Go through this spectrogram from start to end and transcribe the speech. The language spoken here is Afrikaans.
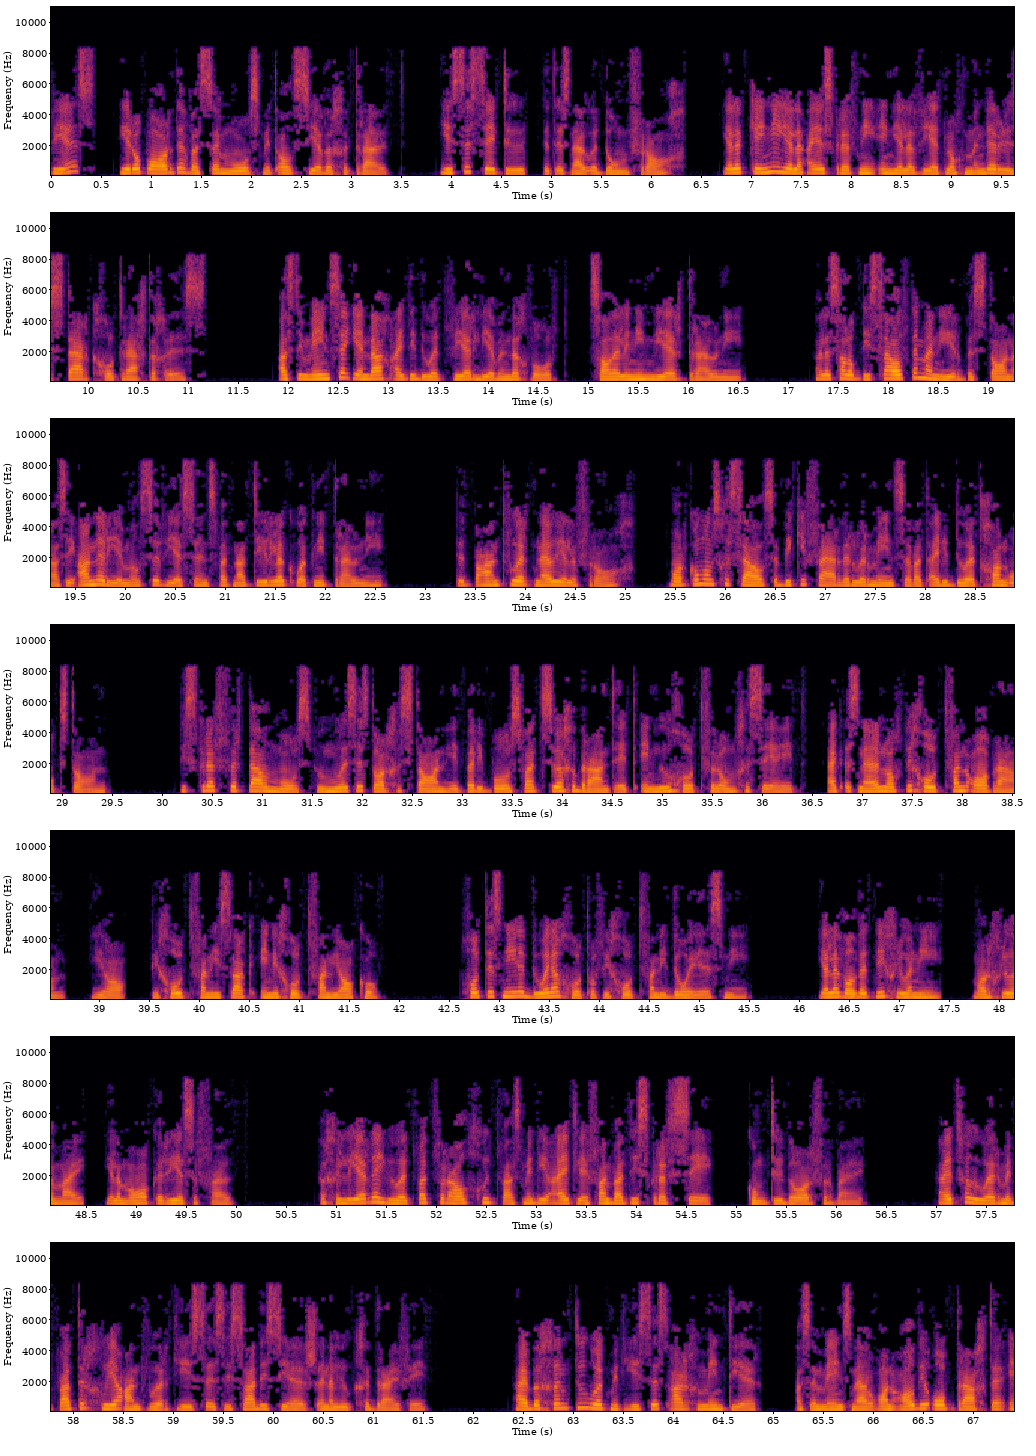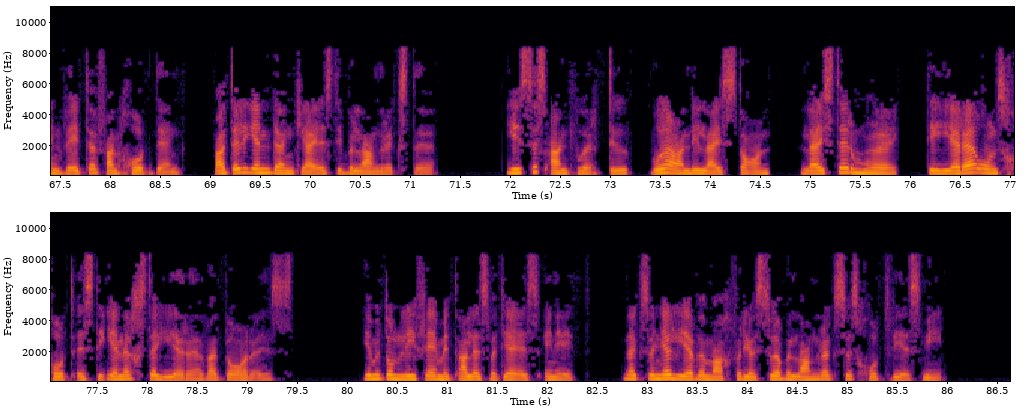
Wees, hier op aarde was sy moos met al zeven getrouwd. Jezus sê toe, dit is nou een dom vraag. Jelle ken nie jelle eie skrif nie en jelle weet nog minder hoe sterk God rechtig is. Als die mensen eendag uit die dood weer levendig wordt, zal hulle niet meer trouw nie. Hulle sal op diezelfde manier bestaan als die ander hemelse wezens wat natuurlijk ook niet trouw nie. Dit beantwoord nou jelle vraag, maar kom ons gesels een bykie verder oor mense wat uit die dood gaan opstaan. Die skrif vertel Moos hoe Mooses daar gestaan het bij die bos wat so gebrand het en hoe God vir hom gesê het, Ek is nou nog die God van Abraham, ja, die God van Isaac en die God van Jacob. God is niet een dode God of die God van die dooie is nie. Julle wil dit nie glo nie, maar glo my, julle maak een reese fout. Een geleerde jood wat vooral goed was met die uitleef van wat die skrif sê, kom toe daar voorbij. Hij het gehoor met wat er goede antwoord Jezus die Sadduceers in een hoek gedrijf het. Hy begint toe ook met Jezus argumenteer, als een mens nou aan al die opdrachten en wetten van God denkt, wat er een denk jij is die belangrijkste. Jezus antwoord toe, hoe aan die lijst staan, luister mooi, die Heere ons God is die enigste Heere wat daar is. Je moet om lief met alles wat jij is en het. Niks in je leven mag voor jou zo so belangrijk soos God wees niet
